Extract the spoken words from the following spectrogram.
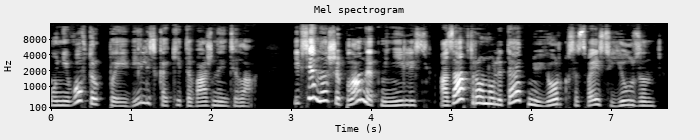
У него вдруг появились какие-то важные дела. И все наши планы отменились, а завтра он улетает в Нью-Йорк со своей Сьюзан –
